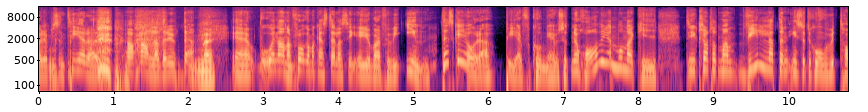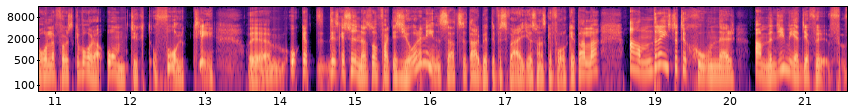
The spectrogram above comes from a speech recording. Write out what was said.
jag representerar alla där ute. Nej. Eh, och en annan fråga man kan ställa sig är ju varför vi inte ska göra PR för kungahuset. Nu har vi ju en monarki. Det är klart att man vill att en institution vi betalar för ska vara omtyckt och folklig. Ehm, och att det ska synas att de faktiskt gör en insats, ett arbete för Sverige och svenska folket. Alla andra institutioner använder ju media för, för,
